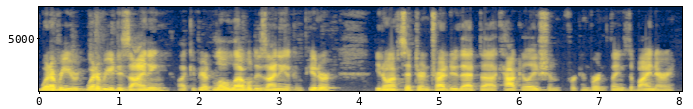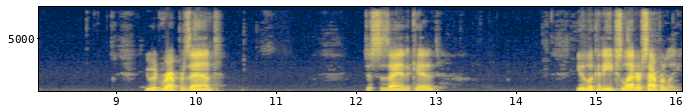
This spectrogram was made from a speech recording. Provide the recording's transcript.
whatever you're whatever you're designing like if you're at low level designing a computer you don't have to sit there and try to do that uh, calculation for converting things to binary you would represent just as i indicated you look at each letter separately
